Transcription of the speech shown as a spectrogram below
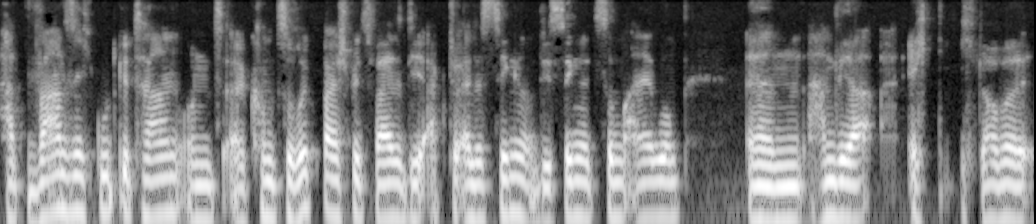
hat wahnsinnig gut getan und äh, kommt zurück beispielsweise die aktuelle Single und die Single zum Album. Ähm, haben wir echt, ich glaube,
